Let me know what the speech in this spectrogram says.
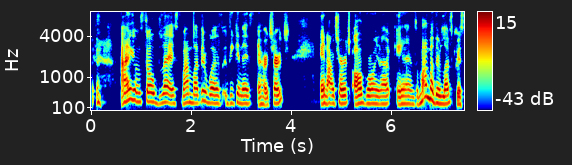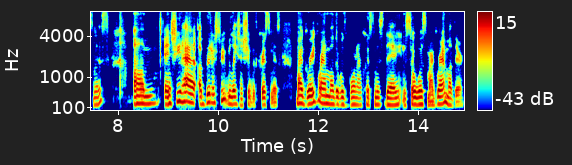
I am so blessed. My mother was a deaconess in her church, in our church, all growing up. And my mother loved Christmas. Um, and she had a bittersweet relationship with Christmas. My great grandmother was born on Christmas Day, and so was my grandmother.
